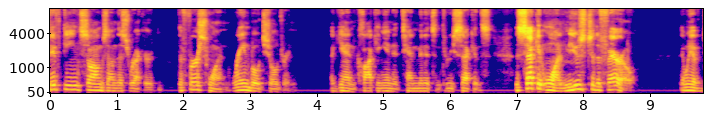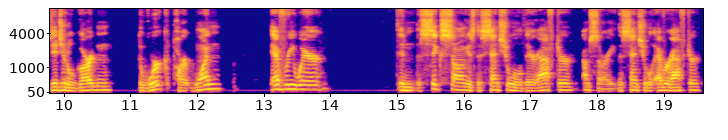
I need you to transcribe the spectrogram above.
15 songs on this record. The first one, Rainbow Children Again, clocking in at 10 minutes and three seconds. The second one, Muse to the Pharaoh. Then we have Digital Garden, The Work, Part One, Everywhere. Then the sixth song is The Sensual Thereafter. I'm sorry, The Sensual Ever After.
